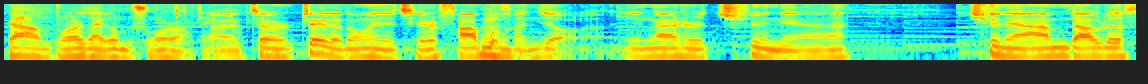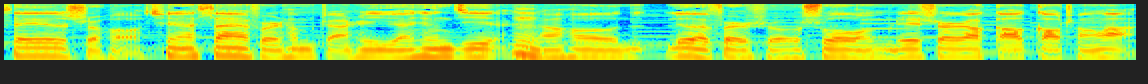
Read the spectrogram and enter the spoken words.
让博尔再给我们说说这个。嗯，就是这个东西其实发布很久了，应该是去年去年 MWC 的时候，去年三月份他们展示一原型机，嗯然后六月份的时候说我们这事儿要搞搞成了。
